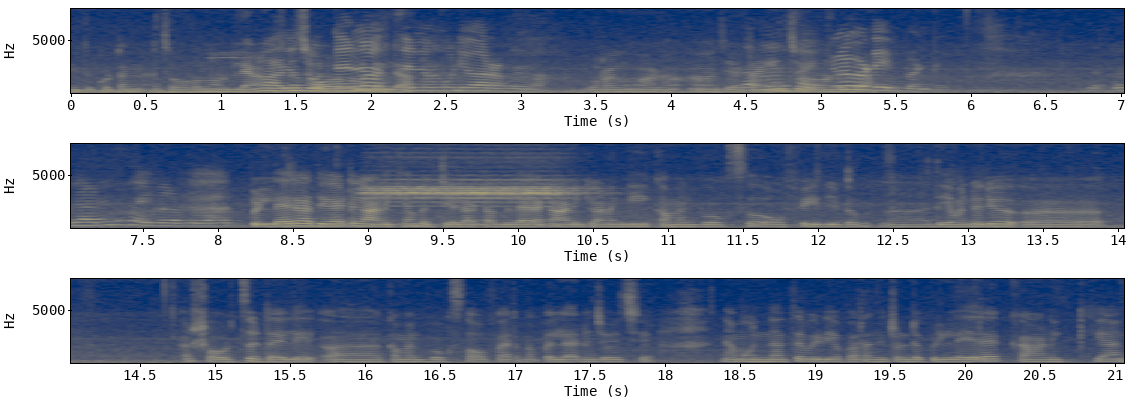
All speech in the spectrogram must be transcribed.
വിധുക്കുട്ടൻ ചോറൊന്നും ഉണ്ടില്ല ഞങ്ങൾ ആരും ചോറൊന്നും ഉണ്ടില്ല അച്ഛനും കൂടി ഉറങ്ങുക ഉറങ്ങുവാണ്. സൈക്കിളുണ്ട് പിള്ളേരെ അധികമായിട്ട് കാണിക്കാൻ പറ്റില്ല കേട്ടോ പിള്ളേരെ കാണിക്കുകയാണെങ്കിൽ കമന്റ് ബോക്സ് ഓഫ് ചെയ്തിടും. ദേവന്റെ ഒരു ഷോർട്സ് ഇട്ടതിൽ കമന്റ് ബോക്സ് ഓഫായിരുന്നു. അപ്പോൾ എല്ലാവരും ചോദിച്ച് ഞാൻ മുന്നത്തെ വീഡിയോ പറഞ്ഞിട്ടുണ്ട് പിള്ളേരെ കാണിക്കാൻ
